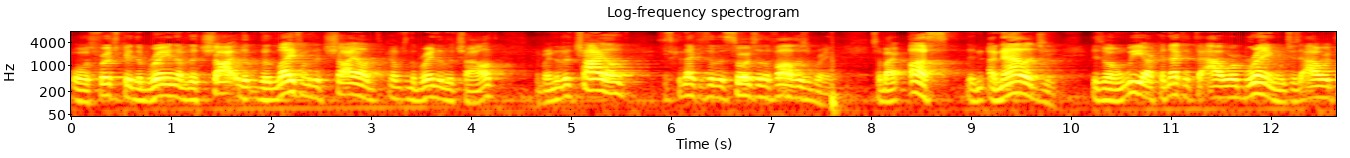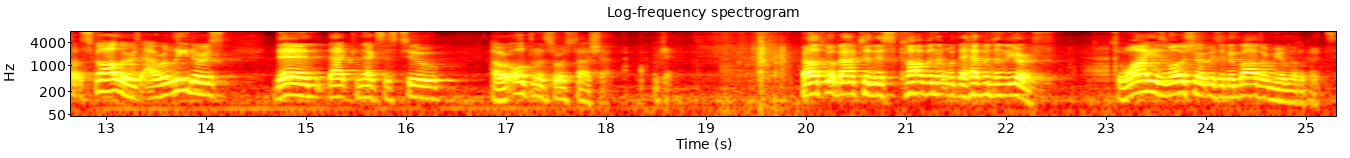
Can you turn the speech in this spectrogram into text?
What was first created, the brain of the child, the, the life of the child comes from the brain of the child. The brain of the child is connected to the source of the father's brain. So by us, the analogy is when we are connected to our brain, which is our t- scholars, our leaders, then that connects us to our ultimate source to Hashem. Okay. Now let's go back to this covenant with the heavens and the earth. So why is Moshe Rabbeinu been bothering me a little bit?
